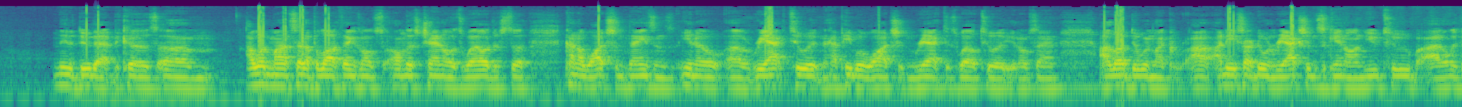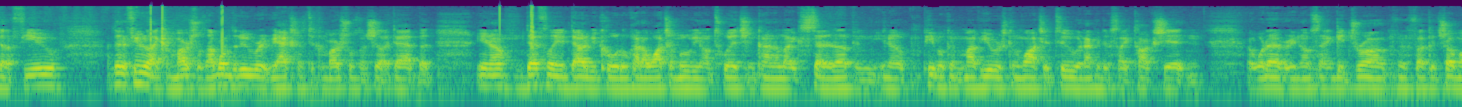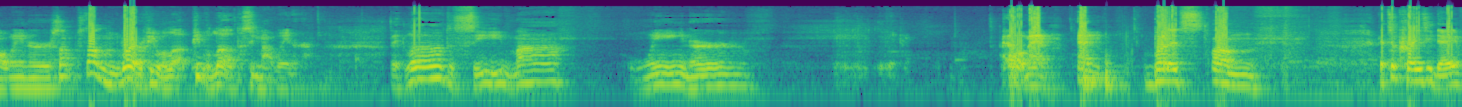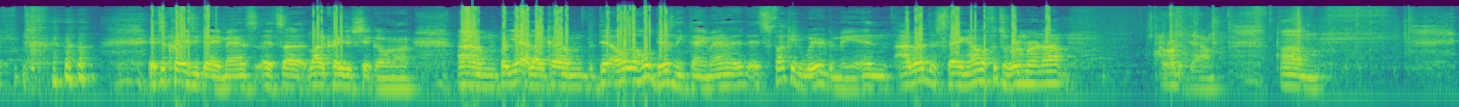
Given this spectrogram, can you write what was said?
need to do that because um, I wouldn't mind set up a lot of things on, on this channel as well, just to kind of watch some things and you know uh, react to it and have people watch it and react as well to it. You know what I'm saying? I love doing like I, I need to start doing reactions again on YouTube. I only got a few. I did a few like commercials. I wanted to do re- reactions to commercials and shit like that, but you know, definitely that would be cool to kind of watch a movie on Twitch and kind of like set it up, and you know, people can, my viewers can watch it too, and I can just like talk shit and or whatever, you know, what I'm saying, get drunk, I could show my wiener or something, something, whatever people love. People love to see my wiener. They love to see my wiener. Oh man, and but it's um it's a crazy day. it's a crazy day, man. It's, it's, a lot of crazy shit going on. Um, but yeah, like um, the, oh, the whole Disney thing, man. It, it's fucking weird to me. And I read this thing. I don't know if it's a rumor or not. I wrote it down. Um,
